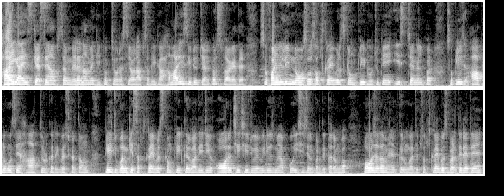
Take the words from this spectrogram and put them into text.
हाय गाइस कैसे हैं आप सब? मेरा नाम है दीपक चौरसिया और आप सभी का हमारे इस यूट्यूब चैनल पर स्वागत है। सो फाइनली 900 सब्सक्राइबर्स कंप्लीट हो चुके हैं इस चैनल पर। सो so प्लीज़ आप लोगों से हाथ जोड़कर रिक्वेस्ट करता हूँ। प्लीज़ वन के सब्सक्राइबर्स कंप्लीट करवा दीजिए और अच्छी अच्छी जो है वीडियोज़ मैं आपको इसी चैनल पर देता रहूँगा। और ज़्यादा मेहनत करूँगा। जब सब्सक्राइबर्स बढ़ते रहते हैं,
